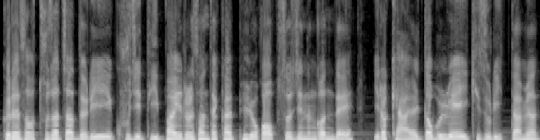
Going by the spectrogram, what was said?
그래서 투자자들이 굳이 디파이를 선택할 필요가 없어지는 건데 이렇게 RWA 기술이 있다면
